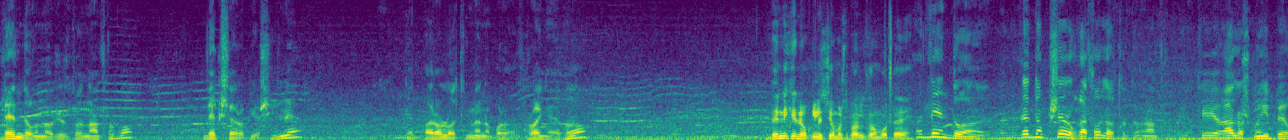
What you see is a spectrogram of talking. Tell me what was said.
δεν τον γνωρίζω τον άνθρωπο, δεν ξέρω ποιος είναι. Γιατί παρόλο ότι μένω πολλά χρόνια εδώ, Δεν είχε ενοχλήσει όμως το παρελθόν ποτέ; Μα Δεν τον, δεν τον ξέρω καθόλου αυτόν τον άνθρωπο. Γιατί άλλος μου είπε,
